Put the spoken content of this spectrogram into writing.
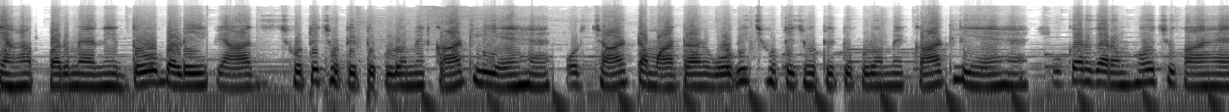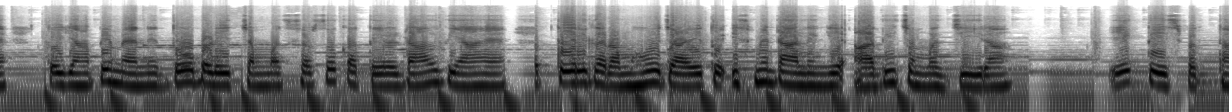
यहाँ पर मैंने दो बड़े प्याज छोटे छोटे टुकड़ों में काट लिए हैं और चार टमाटर वो भी छोटे छोटे टुकड़ों में काट लिए हैं। कुकर गर्म हो चुका है तो यहाँ पे मैंने दो बड़े चम्मच सरसों का तेल डाल दिया है। जब तेल गर्म हो जाए तो इसमें डालेंगे आधी चम्मच जीरा। एक तेज पत्ता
